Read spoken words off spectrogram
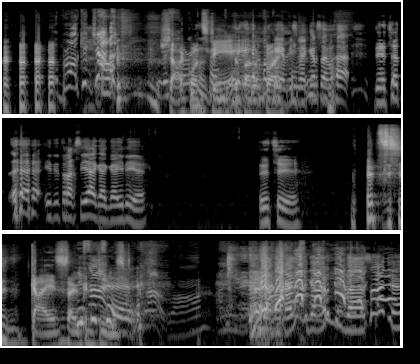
Bro, good job. Shark wants to eat Oke, the butterfly. Oke, Peacemaker sama Deadshot interaksinya agak-agak ini ya. Lucu ya. This guy is so confused. Not wrong. I mean, Ya, makanya nggak ngerti bahasanya.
